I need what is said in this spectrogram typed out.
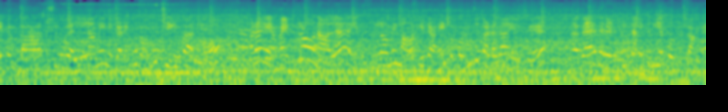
item bag shoe எல்லாமே இங்கே கிடைக்கும். ரொம்ப சீப்பாக இருக்கும். ஆனால் மெட்ரோனால இது ஃபுல்லாமே மார்க்கெட்டாக இப்போ கொஞ்சம் கடை தான் இருக்குது வேறு வேறு இடத்துல தனித்தனியாக போட்டுருக்காங்க.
